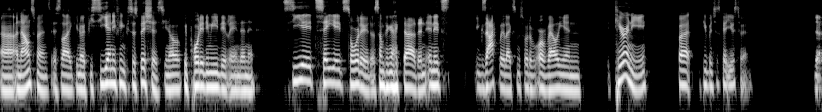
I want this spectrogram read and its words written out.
uh, announcements. It's like you know if you see anything suspicious, you know report it immediately, and then uh, see it, say it, sorted, or something like that. And and it's exactly like some sort of Orwellian tyranny, but people just get used to it. Yeah.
